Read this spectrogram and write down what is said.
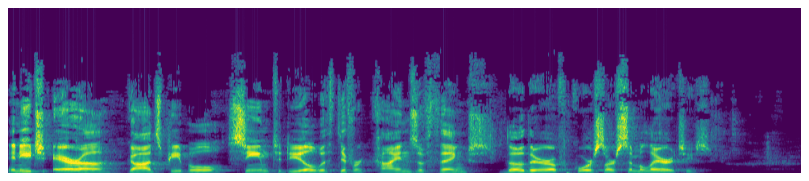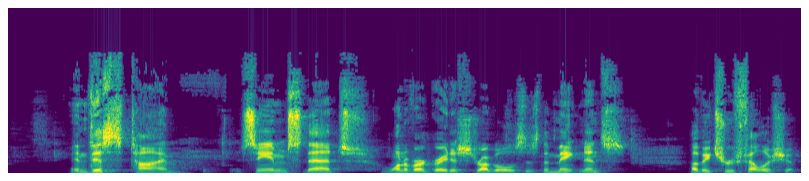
In each era, God's people seem to deal with different kinds of things, though there, of course, are similarities. In this time, it seems that one of our greatest struggles is the maintenance of a true fellowship.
